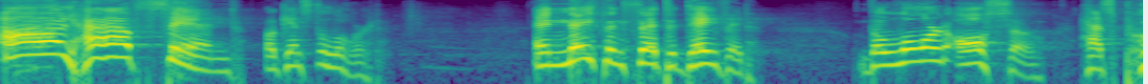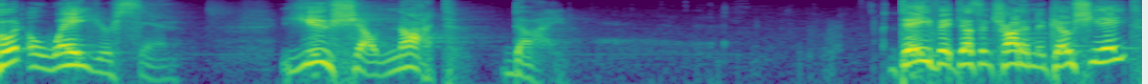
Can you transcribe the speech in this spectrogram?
I have sinned against the Lord. And Nathan said to David, The Lord also has put away your sin. You shall not die. David doesn't try to negotiate.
